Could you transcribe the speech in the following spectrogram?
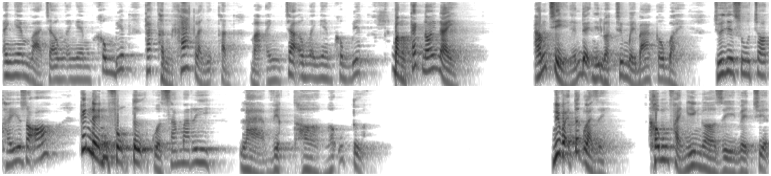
anh em và cha ông anh em không biết, các thần khác là những thần mà anh, cha ông anh em không biết. Bằng cách nói này, ám chỉ đến đệ nhị luật chương 13 câu 7 Chúa Giêsu cho thấy rõ cái nền phụng tự của Samari là việc thờ ngẫu tượng như vậy tức là gì? Không phải nghi ngờ gì về chuyện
